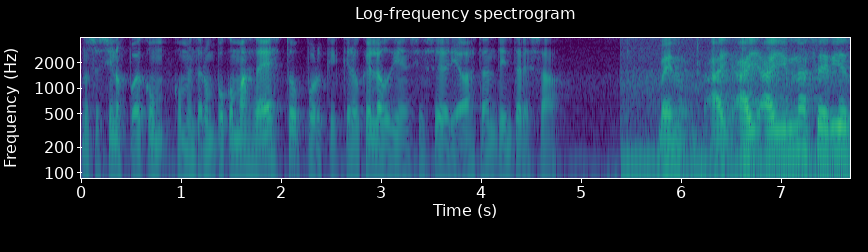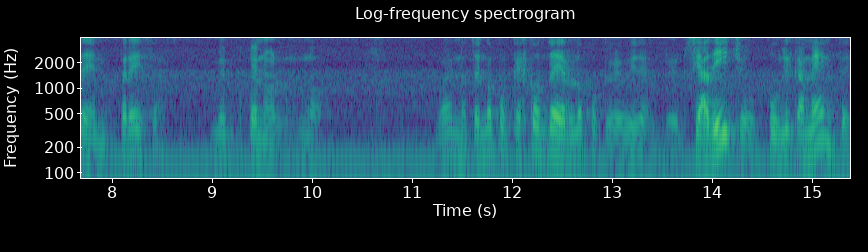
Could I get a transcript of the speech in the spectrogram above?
No sé si nos puede comentar un poco más de esto porque creo que la audiencia se vería bastante interesada. Bueno, hay, hay, hay una serie de empresas que no, no, bueno, no tengo por qué esconderlo porque se ha dicho públicamente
